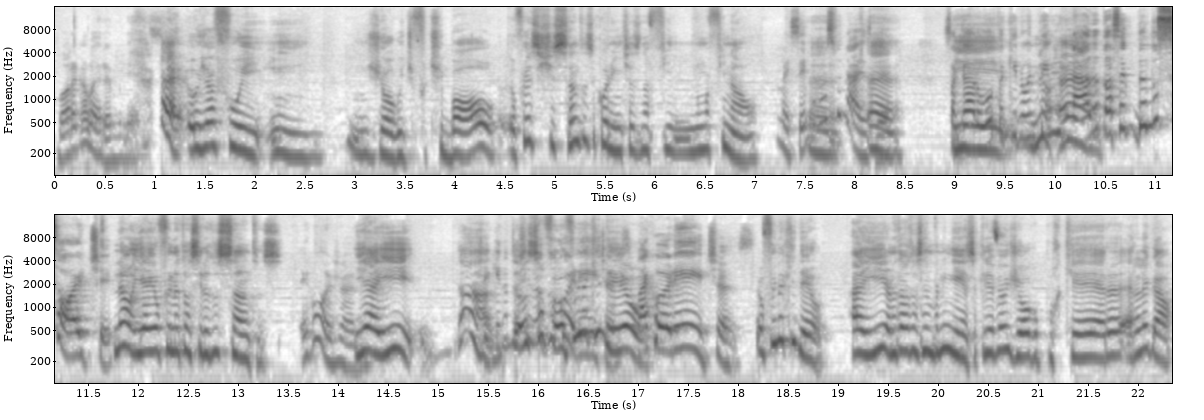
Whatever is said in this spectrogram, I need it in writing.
Bora, galera, mulheres. É, eu já fui em, em jogo de futebol. Eu fui assistir Santos e Corinthians na fi- numa final. Mas sempre nas finais, É. né? Essa E- garota que não não, entende é. nada tá sempre dando sorte. Não, e aí eu fui na torcida do Santos. Errou, já. E aí. Ah, eu, torcida só fui, eu fui na que deu. Vai, Corinthians! Eu fui na que deu. Aí eu não tava torcendo pra ninguém, eu só queria ver o jogo, porque era, era legal.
